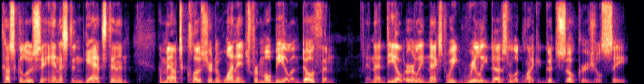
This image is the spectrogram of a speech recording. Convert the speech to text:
Tuscaloosa, Anniston, Gadsden, and amounts closer to one inch for Mobile and Dothan. And that deal early next week really does look like a good soaker, as you'll see.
